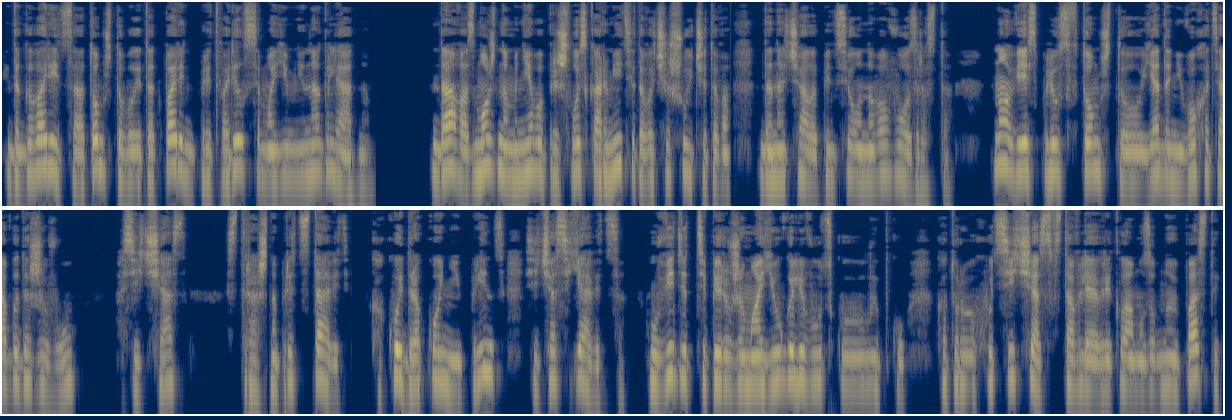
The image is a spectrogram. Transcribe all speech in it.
и договориться о том, чтобы этот парень притворился моим ненаглядным. Да, возможно, мне бы пришлось кормить этого чешуйчатого до начала пенсионного возраста, но весь плюс в том, что я до него хотя бы доживу. А сейчас страшно представить, какой драконий принц сейчас явится. Увидит теперь уже мою голливудскую улыбку, которую хоть сейчас, вставляя в рекламу зубной пасты,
